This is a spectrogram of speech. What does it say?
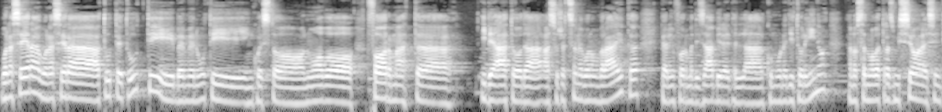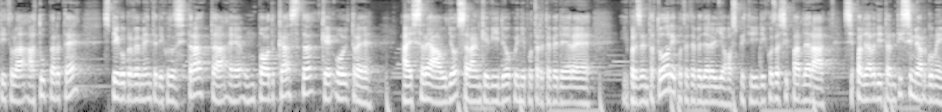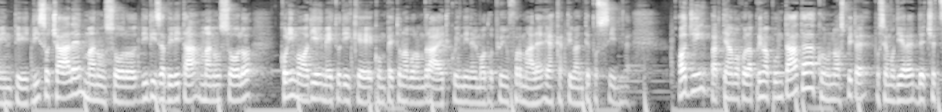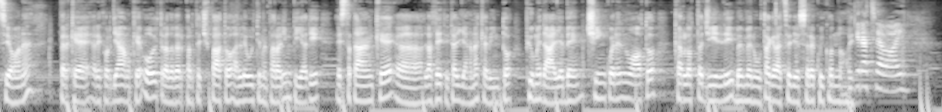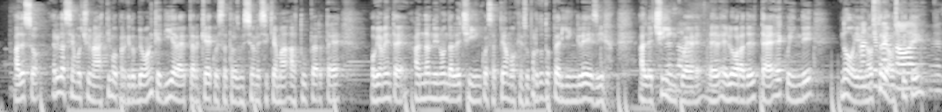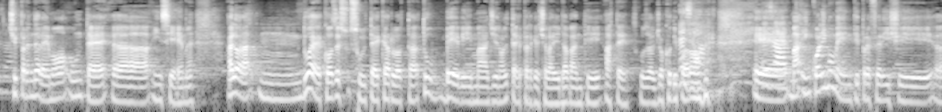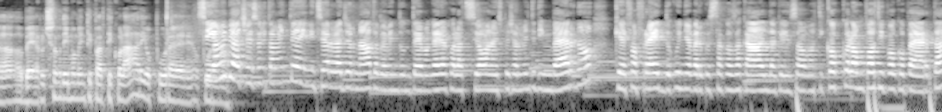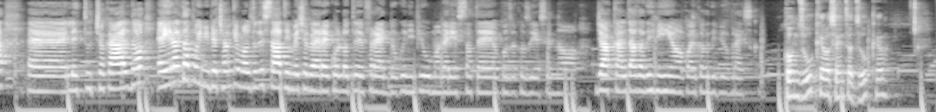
Buonasera, buonasera a tutte e tutti, benvenuti in questo nuovo format eh, ideato da Associazione Volonbright per Informa Disabile del Comune di Torino. La nostra nuova trasmissione si intitola A tu per te. Spiego brevemente di cosa si tratta. È un podcast che oltre a essere audio sarà anche video, quindi potrete vedere i presentatori, potete vedere gli ospiti. Di cosa si parlerà? Si parlerà di tantissimi argomenti, di sociale, ma non solo, di disabilità, ma non solo, con i modi e i metodi che competono a Volonbright, quindi nel modo più informale e accattivante possibile. Oggi partiamo con la prima puntata con un ospite, possiamo dire, d'eccezione, perché ricordiamo che oltre ad aver partecipato alle ultime Paralimpiadi è stata anche uh, l'atleta italiana che ha vinto più medaglie, ben 5 nel nuoto. Carlotta Gilli, benvenuta, grazie di essere qui con noi. Grazie a voi. Adesso rilassiamoci un attimo perché dobbiamo anche dire perché questa trasmissione si chiama A tu per te ovviamente andando in onda alle 5 sappiamo che soprattutto per gli inglesi alle 5 esatto. è, è, l'ora del tè e quindi noi e i nostri ospiti esatto. ci prenderemo un tè uh, insieme. Allora, mh, mm, due cose sul tè, Carlotta. Tu bevi, immagino, il tè perché ce l'hai davanti a te, scusa il gioco di parole. Esatto. E, esatto. Ma in quali momenti preferisci uh, berlo? Ci sono dei momenti particolari oppure, oppure Sì, a me piace solitamente iniziare la giornata bevendo un tè, magari a colazione, specialmente d'inverno, che fa freddo, quindi avere questa cosa calda che insomma ti coccola un po' tipo coperta, eh, lettuccio caldo. E in realtà poi mi piace anche molto d'estate invece bere quello tè freddo, quindi più magari estate o cose così, essendo già accaldata di mio, qualcosa di più fresco. Con zucchero, senza zucchero?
